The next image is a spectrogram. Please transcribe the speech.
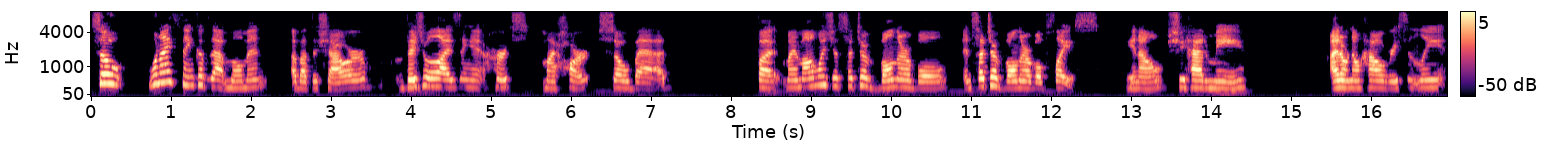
So when I think of that moment about the shower, visualizing it hurts my heart so bad. But my mom was just such a vulnerable, in such a vulnerable place. You know, she had me. I don't know how recently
